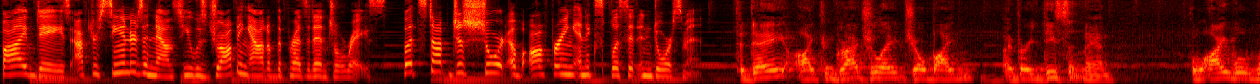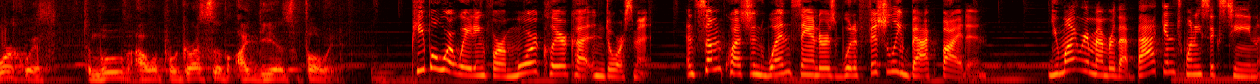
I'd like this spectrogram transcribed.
five days after Sanders announced he was dropping out of the presidential race, but stopped just short of offering an explicit endorsement. Today, I congratulate Joe Biden, a very decent man, who I will work with to move our progressive ideas forward. People were waiting for a more clear cut endorsement, and some questioned when Sanders would officially back Biden. You might remember that back in 2016,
